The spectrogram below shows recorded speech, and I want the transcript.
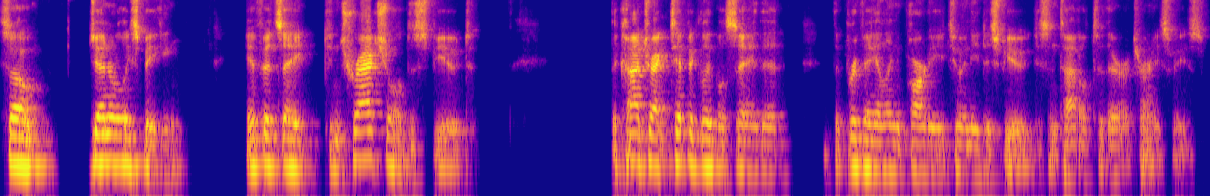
so generally speaking, if it's a contractual dispute, the contract typically will say that the prevailing party to any dispute is entitled to their attorney's fees.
